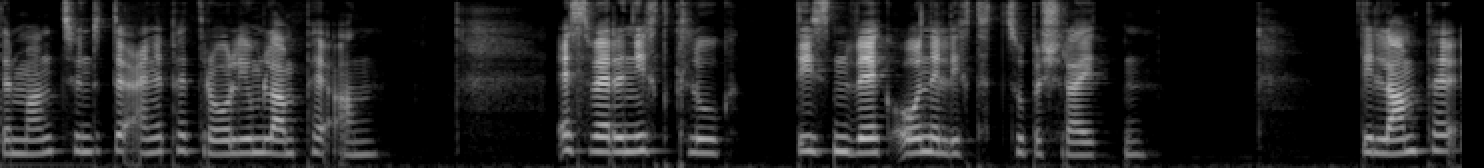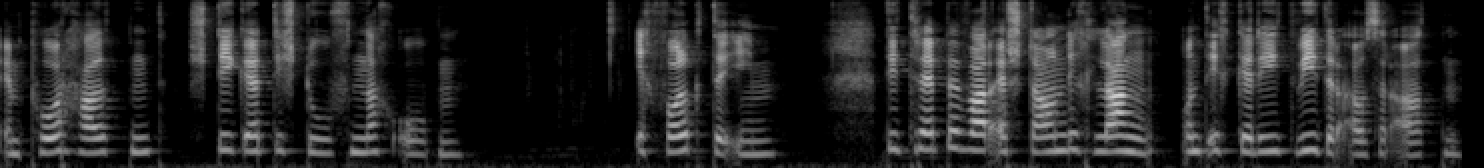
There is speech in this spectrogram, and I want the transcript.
Der Mann zündete eine Petroleumlampe an. Es wäre nicht klug, diesen Weg ohne Licht zu beschreiten. Die Lampe emporhaltend stieg er die Stufen nach oben. Ich folgte ihm. Die Treppe war erstaunlich lang und ich geriet wieder außer Atem.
